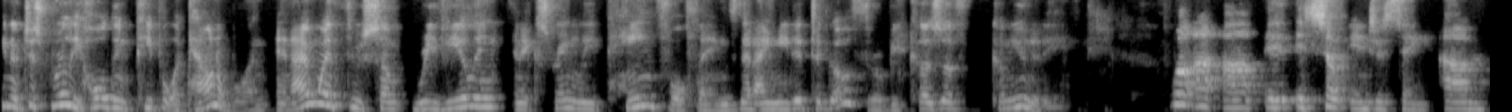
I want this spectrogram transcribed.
you know, just really holding people accountable. And, and I went through some revealing and extremely painful things that I needed to go through because of community. Well, uh, uh, it, it's so interesting. Um,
